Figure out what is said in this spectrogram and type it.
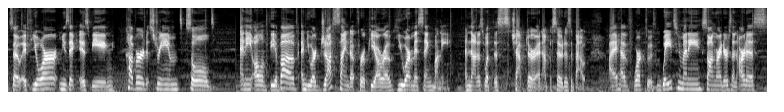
So if your music is being covered, streamed, sold, any all of the above, and you are just signed up for a PRO, you are missing money. And that is what this chapter and episode is about. I have worked with way too many songwriters and artists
